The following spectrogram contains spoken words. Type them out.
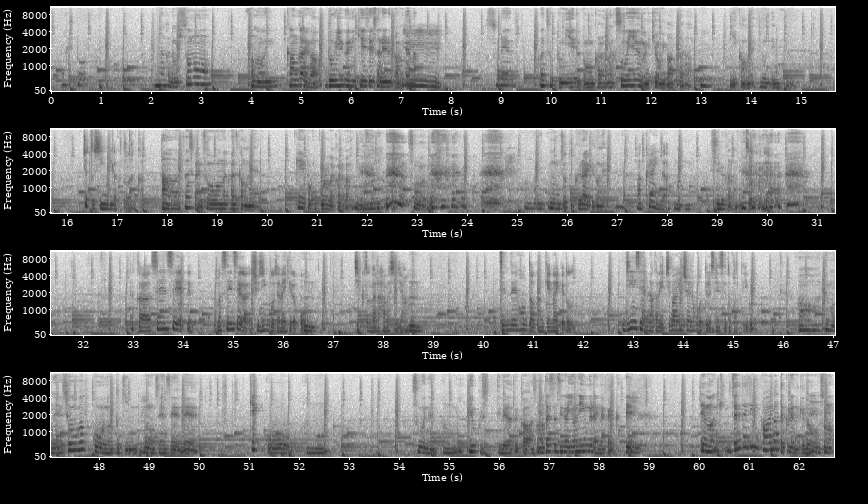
この人なんかでも人のあの考えがどういうふうに形成されるかみたいな、うんうんそれがちょっと見えると思うからなんかそういうのに興味があったらうん。いいかもね読んでみても。ちょっと心理学となんか。ああ確かにそんな感じかもね。やっぱ心だからね。そうだね。あんまりうん、ちょっと暗いけどね、あ暗いんだ。うん、死ぬからね。そうだよね。だから先生って、まあ、先生が主人公じゃないけどこう、うん軸となる話じゃん、うん。全然本とは関係ないけど人生の中で一番印象に残ってる先生とかっている？あーでもね小学校の時の先生で、結構あのすごいねあのよく知ってくれたというかその私たちが4人ぐらい仲良くて、で、まあ、き全体的に可愛がってはくれるんだけど、うん。その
